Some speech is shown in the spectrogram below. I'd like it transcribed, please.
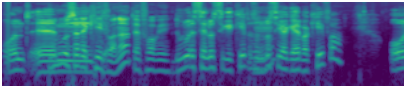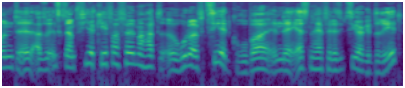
Und, ähm, du ist ja der Käfer, ne? Der VW. Dudu ist der lustige Käfer, ist ein Mhm. lustiger gelber Käfer. Und äh, also insgesamt vier Käferfilme hat äh, Rudolf Zietgruber in der ersten Hälfte der 70er gedreht.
